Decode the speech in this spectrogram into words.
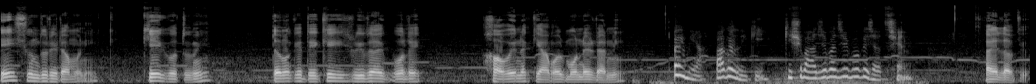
এই সুন্দরী রমণী, কে গো তুমি? তোমাকে দেখেই হৃদয় বলে হবে নাকি আমার মনের রানী? ওই মিয়া পাগল নাকি? কিছু বাজে বাজে বকে যাচ্ছেন? আই লাভ ইউ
